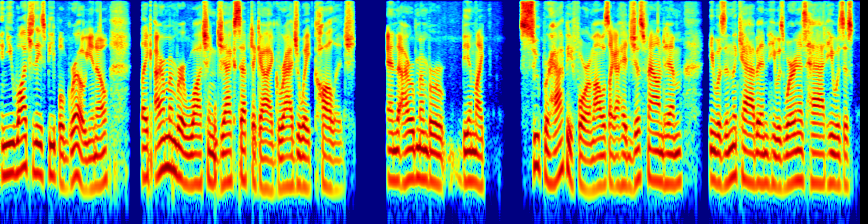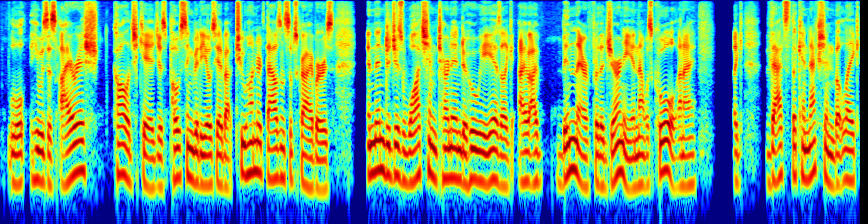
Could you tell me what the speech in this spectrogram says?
And you watch these people grow, you know? Like I remember watching Jacksepticeye graduate college. And I remember being like super happy for him. I was like, I had just found him. He was in the cabin. He was wearing his hat. He was this he was this Irish college kid just posting videos. He had about two hundred thousand subscribers, and then to just watch him turn into who he is, like I, I've been there for the journey, and that was cool. And I like that's the connection. But like,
